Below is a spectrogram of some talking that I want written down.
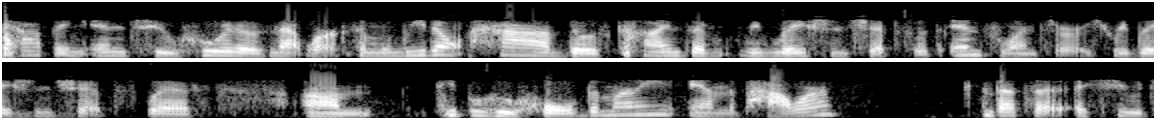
tapping into who are those networks. And when we don't have those kinds of relationships with influencers, relationships with um, people who hold the money and the power, that's a, a huge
